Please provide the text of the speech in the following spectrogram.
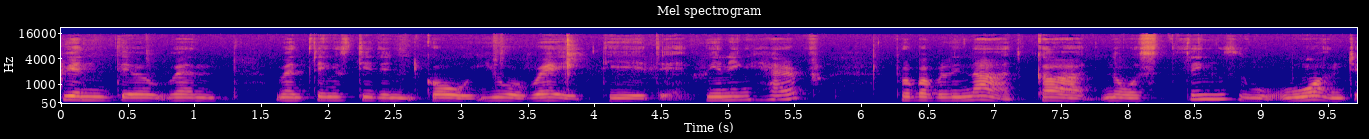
when the when when things didn't go your way, did winning help? Probably not. God knows things won't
